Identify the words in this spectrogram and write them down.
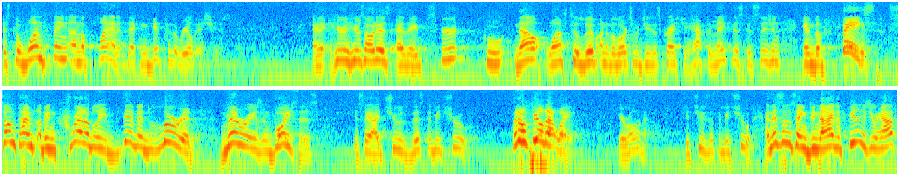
It's the one thing on the planet that can get to the real issues. And it, here, here's how it is as a spirit who now wants to live under the Lordship of Jesus Christ, you have to make this decision in the face, sometimes of incredibly vivid, lurid memories and voices. You say, I choose this to be true. But I don't feel that way. Irrelevant. You choose this to be true. And this isn't saying deny the feelings you have.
